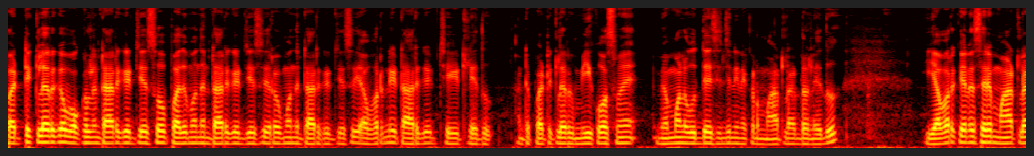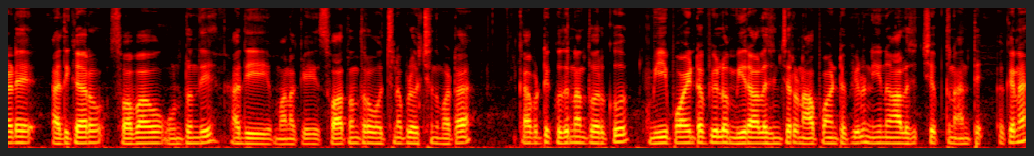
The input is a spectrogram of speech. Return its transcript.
పర్టికులర్గా ఒకరిని టార్గెట్ చేసో పది మందిని టార్గెట్ చేసి ఇరవై మందిని టార్గెట్ చేసి ఎవరిని టార్గెట్ చేయట్లేదు. అంటే పర్టికులర్గా మీకోసమే మిమ్మల్ని ఉద్దేశించి నేను ఇక్కడ మాట్లాడడం లేదు. ఎవరికైనా సరే మాట్లాడే అధికారం స్వభావం ఉంటుంది. అది మనకి స్వాతంత్రం వచ్చినప్పుడు వచ్చిందన్నమాట. కాబట్టి కుదిరినంత వరకు మీ పాయింట్ ఆఫ్ వ్యూలో మీరు ఆలోచించారు నా పాయింట్ ఆఫ్ వ్యూలో నేను ఆలోచించి చెప్తున్నా అంతే. ఓకేనా?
